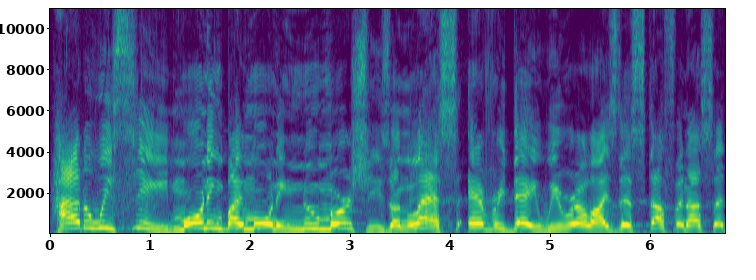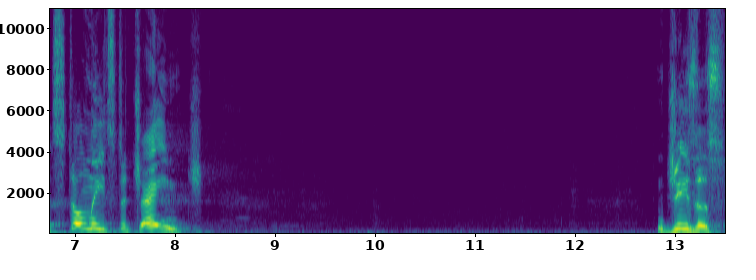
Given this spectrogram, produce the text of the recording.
How do we see morning by morning new mercies unless every day we realize there's stuff in us that still needs to change? Jesus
